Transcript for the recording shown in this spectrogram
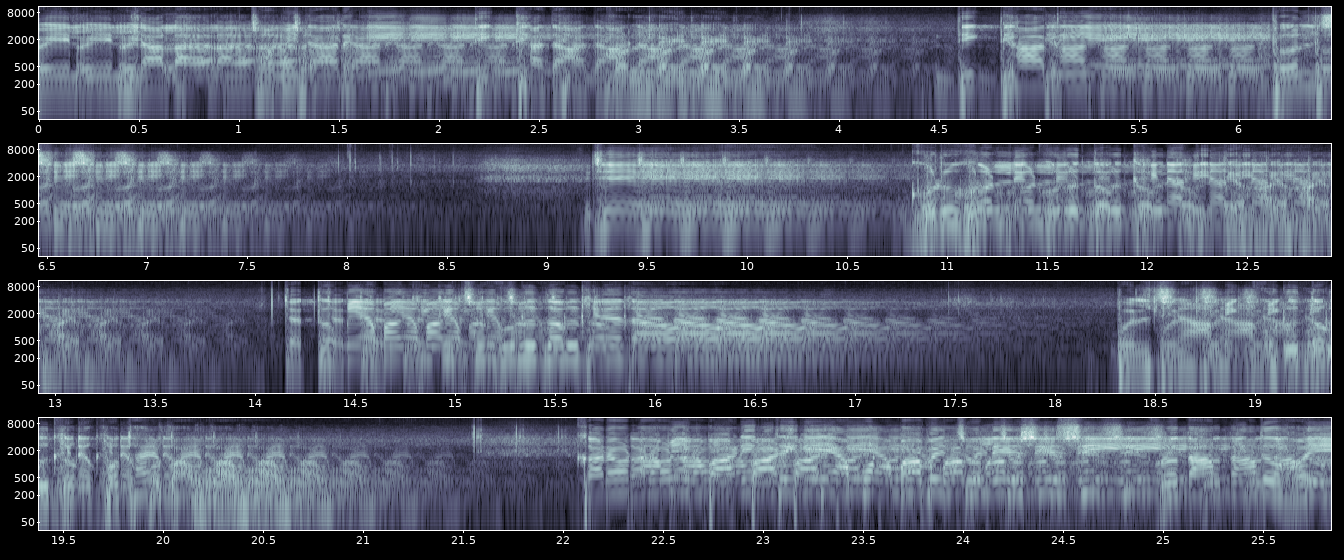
ওই লালা জমিদারকে দীক্ষা দান করলে। দীক্ষা দিয়ে বলছে যে, গুরু করলে গুরু দক্ষিণা দিতে হয়। তা তুমি আমাকে কিছু গুরু দক্ষিণা দাও। বলছে আমি গুরু দক্ষিণা কোথায় পাবো? কারণ আমি বাড়ি থেকে এমন ভাবে চলে এসেছি প্রতাপিত হয়ে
